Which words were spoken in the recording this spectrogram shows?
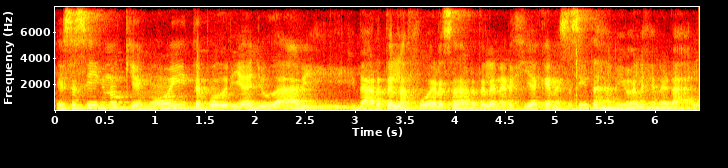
ese signo quien hoy te podría ayudar y darte la fuerza, darte la energía que necesitas a nivel general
